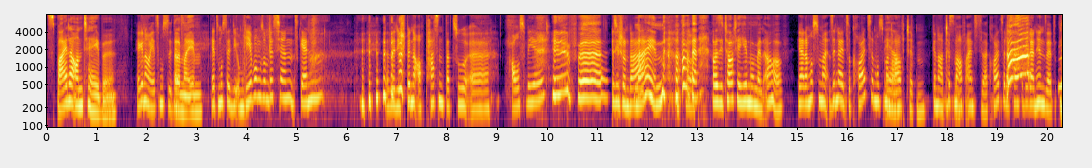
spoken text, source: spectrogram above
Spider on Table. Ja, genau. Jetzt musst du, Warte mal eben. Jetzt musst du die Umgebung so ein bisschen scannen, dass er die Spinne auch passend dazu äh, auswählt. Hilfe! Ist sie schon da? Nein. So. Aber sie taucht ja jeden Moment auf. Ja, da musst du mal, sind da jetzt so Kreuze, musst du mal ja. drauf tippen. Genau, tipp so. mal auf eins dieser Kreuze, da kannst du dir dann hinsetzen.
